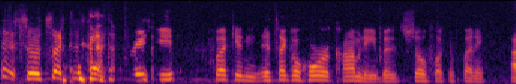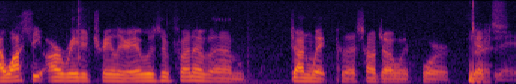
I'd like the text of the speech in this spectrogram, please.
so it's like this crazy fucking. It's like a horror comedy, but it's so fucking funny. I watched the R-rated trailer. It was in front of um, John Wick because I saw John Wick four Nice. yesterday.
